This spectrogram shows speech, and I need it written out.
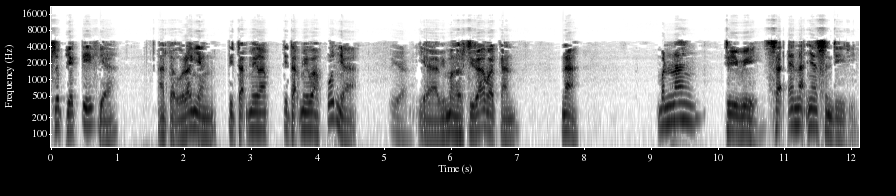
subjektif ya. Ada orang yang tidak mewah tidak mewah pun ya, ya, ya memang harus dirawat kan. Nah, menang dewi seenaknya sendiri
